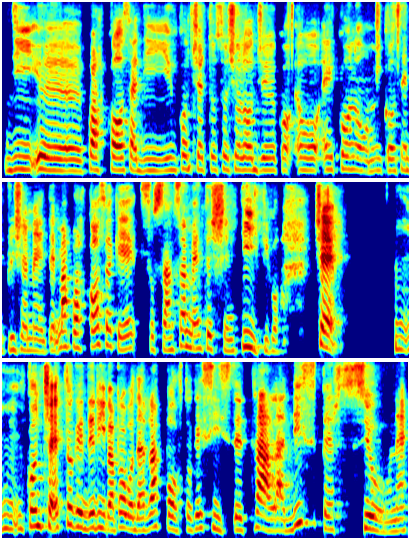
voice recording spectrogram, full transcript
di eh, qualcosa di un concetto sociologico o economico semplicemente, ma qualcosa che è sostanzialmente scientifico. Cioè un concetto che deriva proprio dal rapporto che esiste tra la dispersione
